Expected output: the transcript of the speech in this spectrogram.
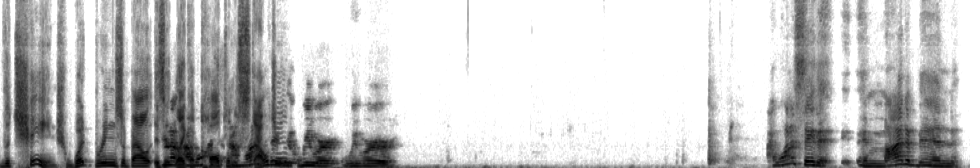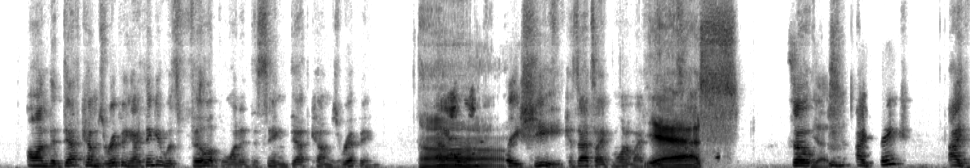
the change? What brings about? Is you it know, like I a call to, to nostalgia? We were we were I want to say that it might have been on the Death Comes Ripping. I think it was Philip wanted to sing Death Comes Ripping. Ah. play she because that's like one of my favorites. Yes. So yes. I think I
